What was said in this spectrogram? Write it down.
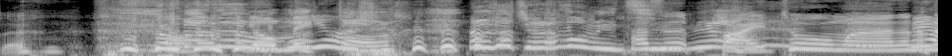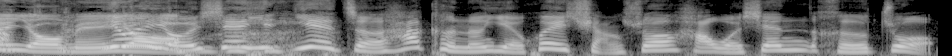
的，哦有没有我就觉得莫名其妙他是。白兔吗？在那边有没有？因为有一些业业者，他可能也会想说，好，我先合作，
